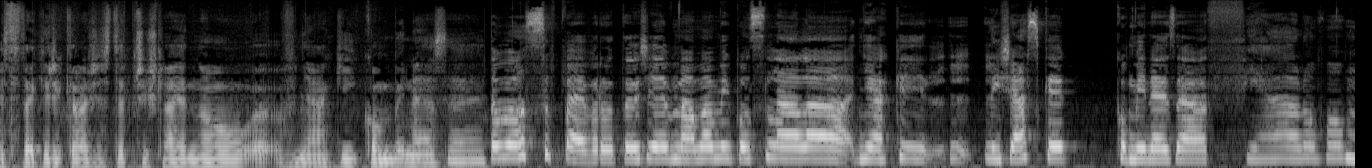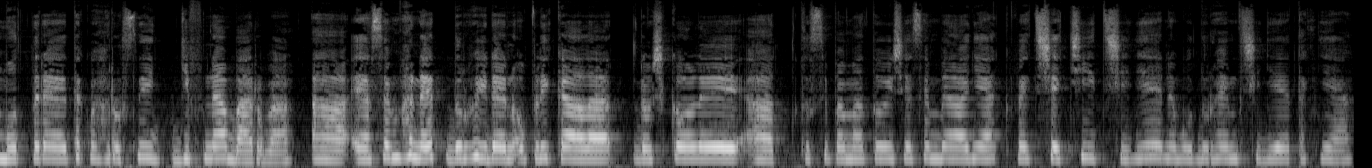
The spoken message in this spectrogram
Vy jste taky říkala, že jste přišla jednou eh, v nějaký kombinéze? To bylo super, protože máma mi poslala nějaký lyžářské kombinéza fialovo, modré, taková hrozně divná barva. A já jsem hned druhý den oplikala do školy a to si pamatuju, že jsem byla nějak ve třetí třídě nebo druhém třídě, tak nějak.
